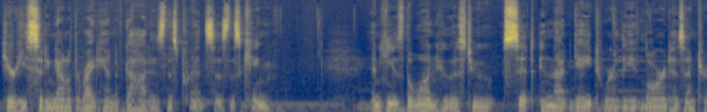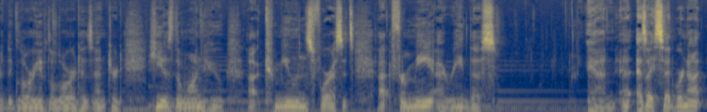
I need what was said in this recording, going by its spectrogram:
Here he's sitting down at the right hand of God as this prince, as this king. And he is the one who is to sit in that gate where the Lord has entered, the glory of the Lord has entered. He is the one who uh, communes for us. It's uh, for me. I read this and as I said, we're not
